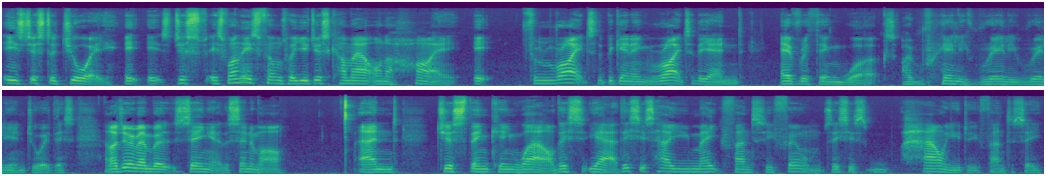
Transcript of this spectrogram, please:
is just a joy. It, it's just it's one of these films where you just come out on a high. It from right to the beginning, right to the end, everything works. I really, really, really enjoyed this, and I do remember seeing it at the cinema, and just thinking, wow, this yeah, this is how you make fantasy films. This is how you do fantasy,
